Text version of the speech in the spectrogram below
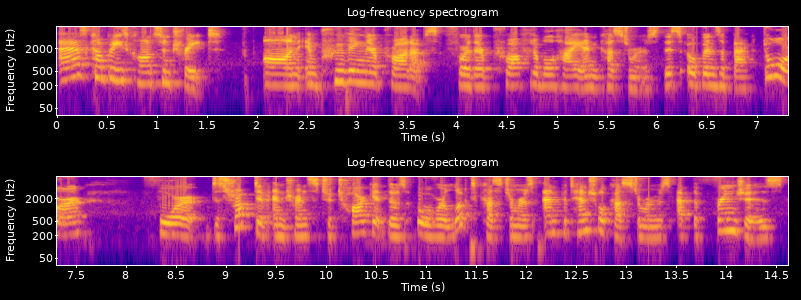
As companies concentrate on improving their products for their profitable high end customers, this opens a back door for disruptive entrants to target those overlooked customers and potential customers at the fringes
